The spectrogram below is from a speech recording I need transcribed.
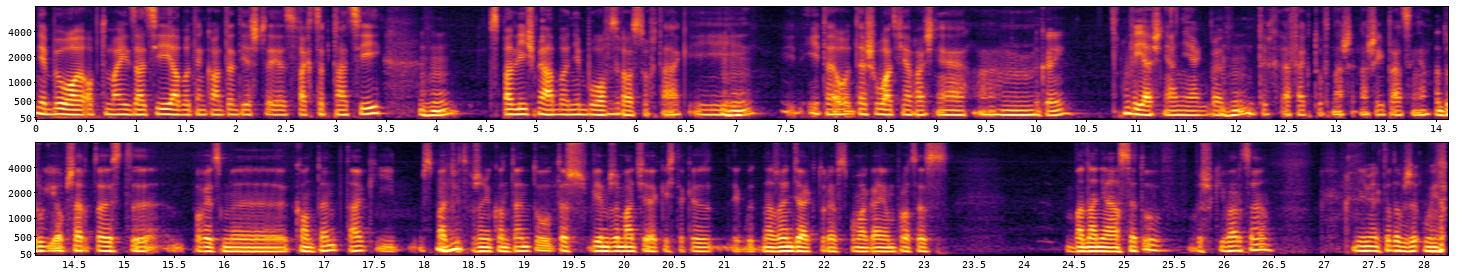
nie było optymalizacji albo ten content jeszcze jest w akceptacji. Spadliśmy albo nie było wzrostów, tak? I, Mhm. i, i to też ułatwia właśnie um, Okej. wyjaśnianie jakby Mhm. tych efektów naszej, naszej pracy, nie? A drugi obszar to jest y, powiedzmy content, tak? I wsparcie Mhm. w tworzeniu contentu. Też wiem, że macie jakieś takie jakby narzędzia, które wspomagają proces badania asetów w wyszukiwarce. Nie wiem, jak to dobrze ująć.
